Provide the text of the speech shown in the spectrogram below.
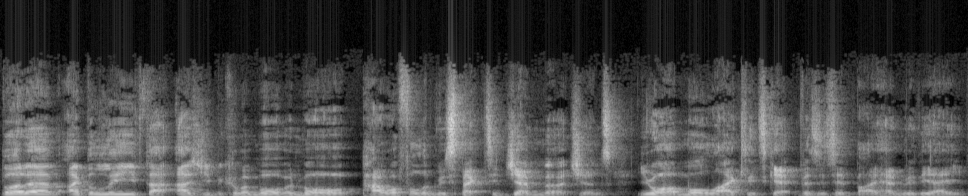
But um, I believe that as you become a more and more powerful and respected gem merchant, you are more likely to get visited by Henry VIII,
